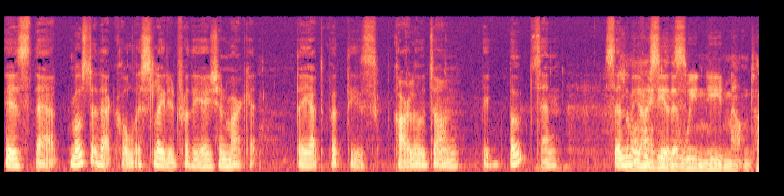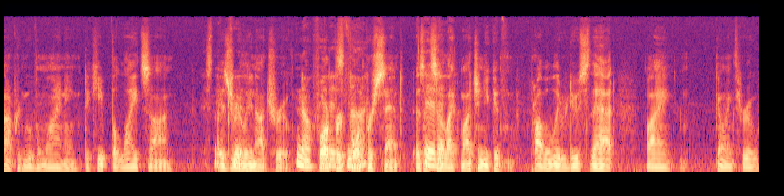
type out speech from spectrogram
is that most of that coal is slated for the Asian market. They have to put these carloads on big boats and send so them the overseas. idea that we need mountaintop removal mining to keep the lights on is true. really not true. No, four is four percent doesn't It sound like much, and you could probably reduce that by going through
